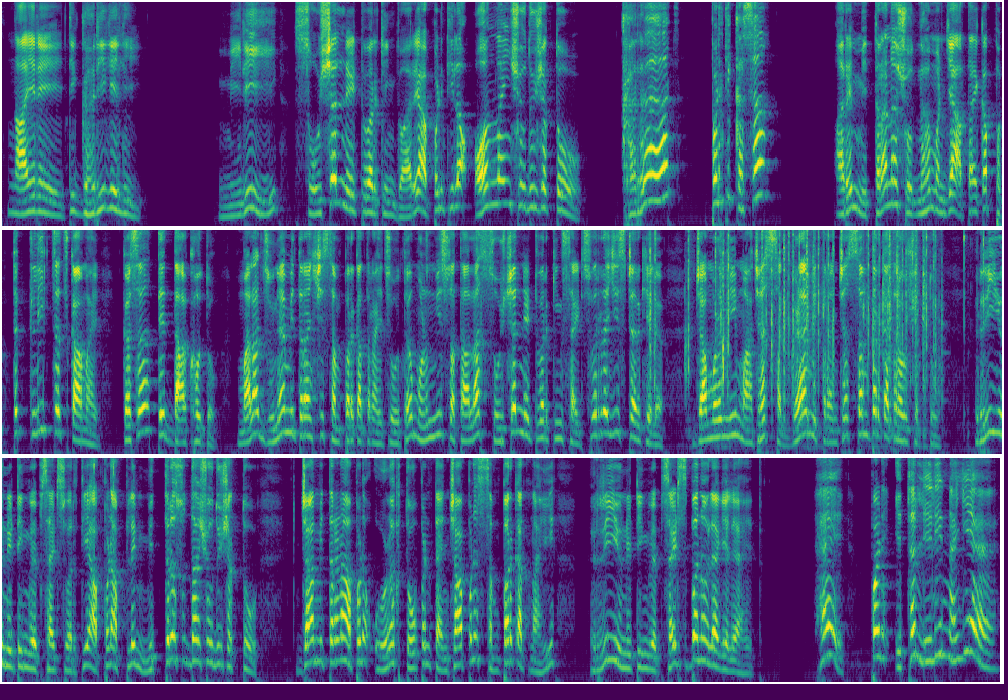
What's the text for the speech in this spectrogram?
नाही रे ती घरी गेली. मिरी सोशल नेटवर्किंगद्वारे आपण तिला ऑनलाईन शोधू शकतो. खरंच? पण ती कसं? अरे मित्रांना शोधणं म्हणजे आता एका फक्त क्लिकचंच काम आहे. कसं? ते दाखवतो. मला जुन्या मित्रांशी संपर्कात राहायचं होतं म्हणून मी स्वतःला सोशल नेटवर्किंग साईट्सवर रजिस्टर केलं ज्यामुळे मी माझ्या सगळ्या मित्रांच्या संपर्कात राहू शकतो. रियुनिटिंग वेबसाईट्सवरती आपण आपले मित्रसुद्धा शोधू शकतो. ज्या मित्रांना आपण ओळखतो पण त्यांच्या आपण संपर्कात नाही रियुनिटिंग वेबसाईट्स बनवल्या गेल्या आहेत. हे पण इथं लिहिली नाही आहे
